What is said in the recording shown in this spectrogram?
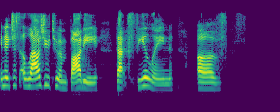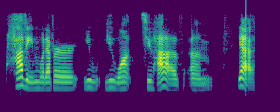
And it just allows you to embody that feeling of having whatever you you want to have. Um, yeah.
